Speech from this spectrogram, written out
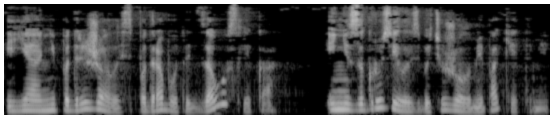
и я не подряжалась подработать за ослика и не загрузилась бы тяжелыми пакетами,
